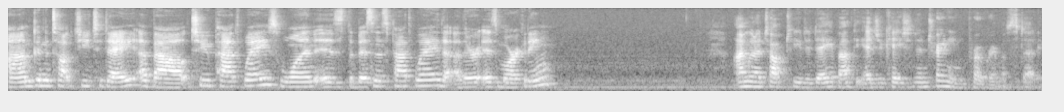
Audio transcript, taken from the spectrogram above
I'm going to talk to you today about two pathways. One is the business pathway, the other is marketing. I'm going to talk to you today about the Education and Training Program of Study.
